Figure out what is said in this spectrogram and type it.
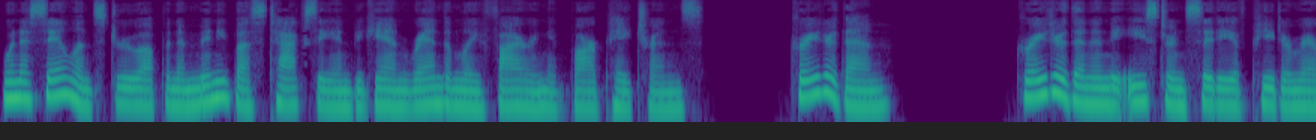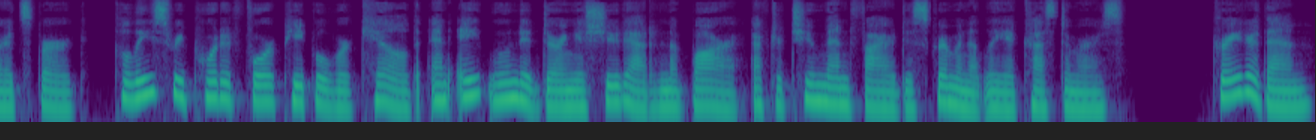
when assailants drew up in a minibus taxi and began randomly firing at bar patrons. Greater than. Greater than in the eastern city of Pietermaritzburg, Police reported four people were killed and eight wounded during a shootout in a bar after two men fired discriminately at customers. Greater than.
